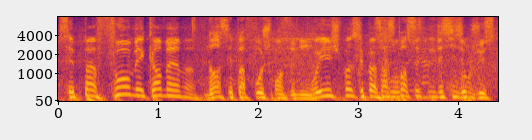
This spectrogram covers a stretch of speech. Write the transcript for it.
c'est pas faux, mais quand même. Non, c'est pas faux, je pense, Denis. Oui, je pense que c'est pas Ça, faux. je pense que c'est une décision juste.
